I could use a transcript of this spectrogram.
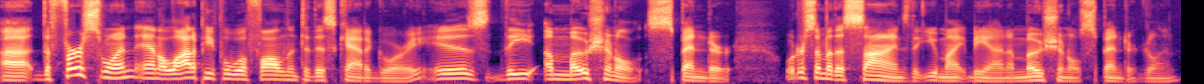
Uh, the first one, and a lot of people will fall into this category, is the emotional spender. What are some of the signs that you might be an emotional spender, Glenn?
